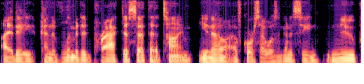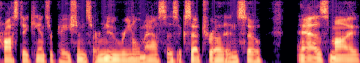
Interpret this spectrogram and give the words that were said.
i had a kind of limited practice at that time you know? Of course i wasn't going to see new prostate cancer patients or new renal masses etc and so as my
